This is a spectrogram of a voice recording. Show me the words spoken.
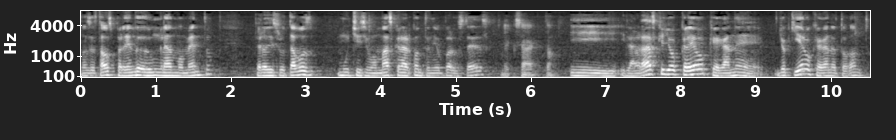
Nos estamos perdiendo de un gran momento. Pero disfrutamos muchísimo más crear contenido para ustedes. Exacto. Y, y la verdad es que yo creo que gane, yo quiero que gane Toronto.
